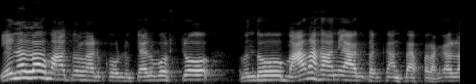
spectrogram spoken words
ಏನೆಲ್ಲ ಮಾತನಾಡಿಕೊಂಡು ಕೆಲವಷ್ಟು ಒಂದು ಮಾನಹಾನಿ ಆಗ್ತಕ್ಕಂಥ ಪ್ರಕರಣ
